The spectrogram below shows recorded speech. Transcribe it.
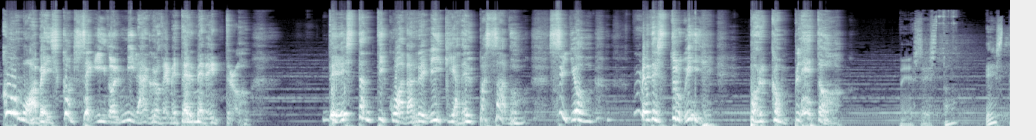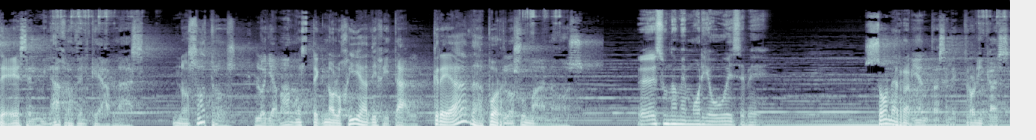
¿Cómo habéis conseguido el milagro de meterme dentro? De esta anticuada reliquia del pasado, si yo me destruí por completo. ¿Ves esto? Este es el milagro del que hablas. Nosotros lo llamamos tecnología digital, creada por los humanos. Es una memoria USB. Son herramientas electrónicas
